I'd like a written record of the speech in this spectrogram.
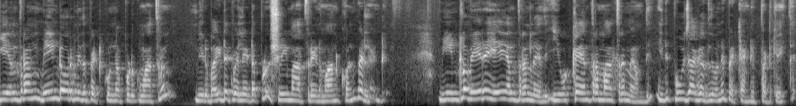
ఈ యంత్రాన్ని మెయిన్ డోర్ మీద పెట్టుకున్నప్పుడు మాత్రం మీరు బయటకు వెళ్ళేటప్పుడు శ్రీమాత్రే అనుకొని వెళ్ళండి. మీ ఇంట్లో వేరే ఏ యంత్రం లేదు. ఈ ఒక్క యంత్రం మాత్రమే ఉంది. ఇది పూజా గదిలోనే పెట్టండి ఇప్పటికైతే.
